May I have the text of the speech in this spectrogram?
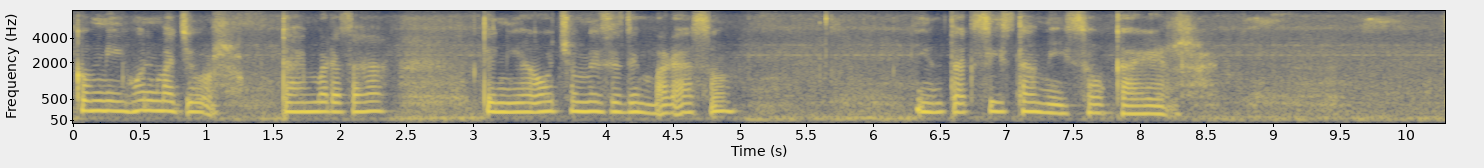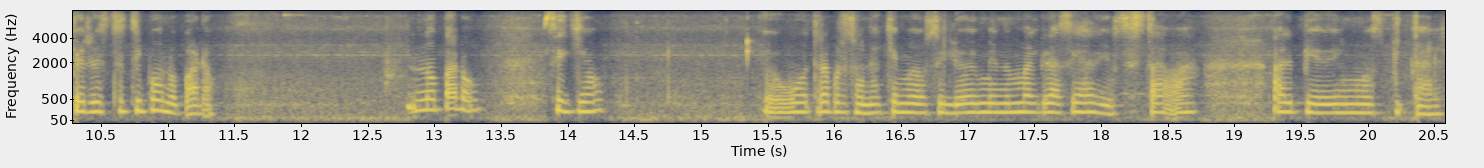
con mi hijo el mayor. Estaba embarazada, tenía ocho meses de embarazo y un taxista me hizo caer. Pero este tipo no paró. No paró, siguió. Hubo otra persona que me auxilió y menos mal, gracias a Dios, estaba al pie de un hospital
